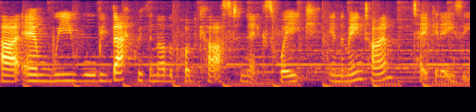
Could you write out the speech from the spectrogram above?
uh, and we will be back with another podcast next week. In the meantime, take it easy.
